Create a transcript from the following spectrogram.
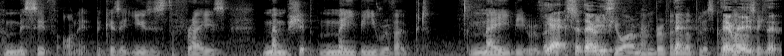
permissive on it because it uses the phrase "membership may be revoked." May be revoked Yeah, so there if is- you are a member of There- another political there is party. the-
